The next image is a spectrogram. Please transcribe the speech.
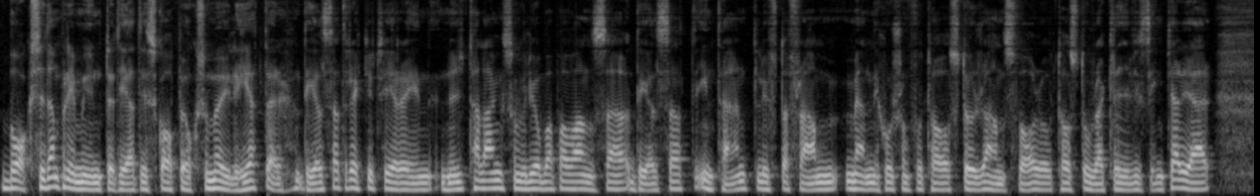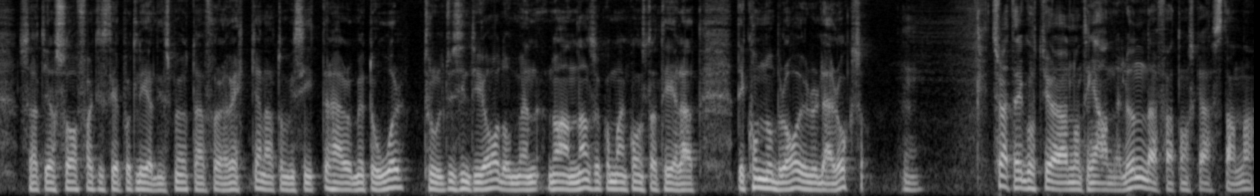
baksidan på det myntet är att det skapar också möjligheter. Dels att rekrytera in ny talang som vill jobba på Avanza, dels att internt lyfta fram människor som får ta större ansvar och ta stora kliv i sin karriär. Så att jag sa faktiskt det på ett ledningsmöte här förra veckan att om vi sitter här om ett år, troligtvis inte jag då, men någon annan, så kommer man konstatera att det kom nog bra ur det där också. Mm. Tror du att det gått att göra något annorlunda för att de ska stanna?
